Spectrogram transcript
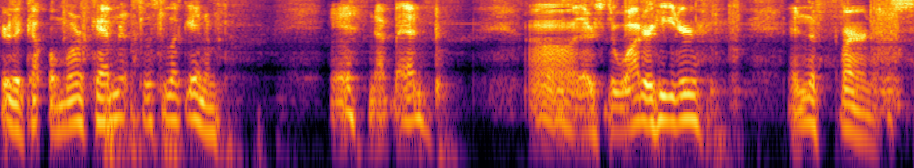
Here's a couple more cabinets. Let's look in them. Yeah, not bad. Oh, there's the water heater and the furnace.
